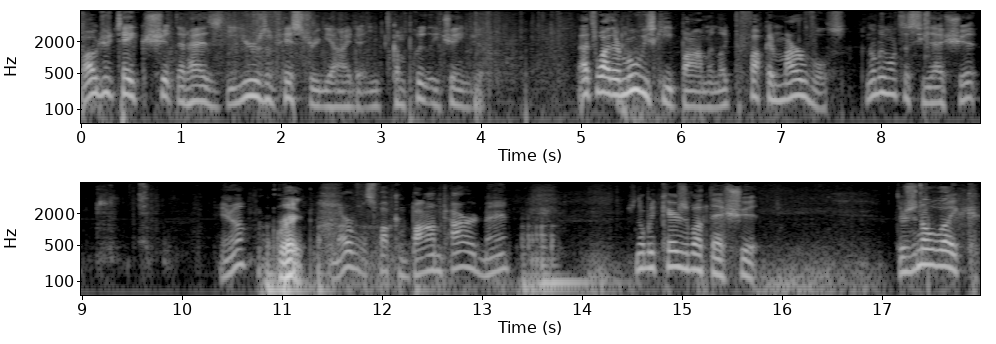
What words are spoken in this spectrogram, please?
Why would you take shit that has years of history behind it and completely change it? That's why their movies keep bombing, like the fucking Marvels. Nobody wants to see that shit. You know? right. Marvel's fucking bombed hard, man. Nobody cares about that shit. There's no like.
